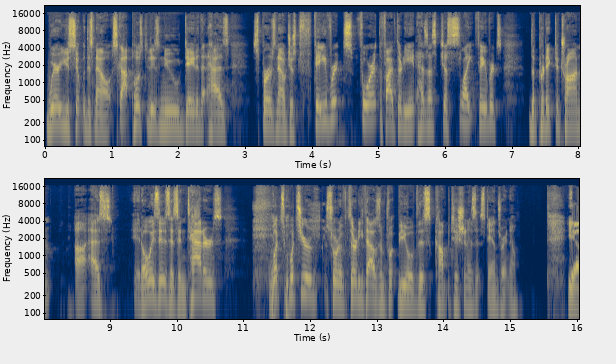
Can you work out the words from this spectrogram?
where you sit with this now. Scott posted his new data that has Spurs now just favorites for it. The 538 has us just slight favorites. The Predictatron, uh, as it always is, is in tatters. What's what's your sort of thirty thousand foot view of this competition as it stands right now? Yeah,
